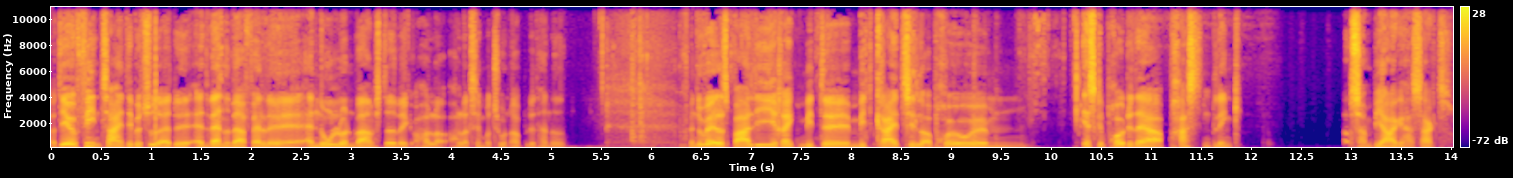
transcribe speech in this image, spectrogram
Og det er jo et fint tegn. Det betyder, at, øh, at vandet i hvert fald øh, er nogenlunde varmt stadigvæk og holder, holder temperaturen op lidt hernede. Men nu vil jeg ellers bare lige række mit, øh, mit grej til og prøve... Øh, jeg skal prøve det der præstenblink, som Bjarke har sagt,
